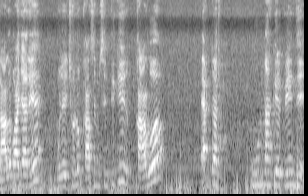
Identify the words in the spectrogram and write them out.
লালবাজারে বলেছিল কাসেম সিদ্দিকি কালো একটা উন্নাকে বেঁধে।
